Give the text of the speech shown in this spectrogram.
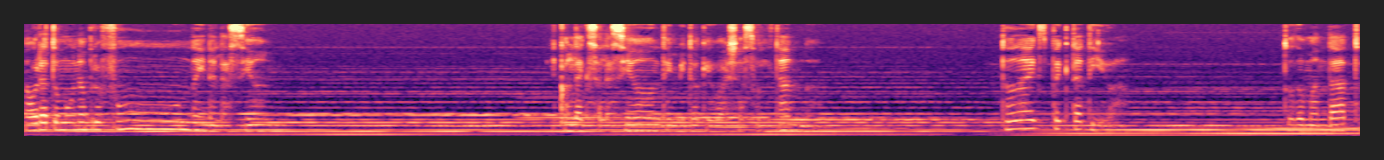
Ahora toma una profunda inhalación con la exhalación te invito a que vayas soltando toda expectativa, todo mandato,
